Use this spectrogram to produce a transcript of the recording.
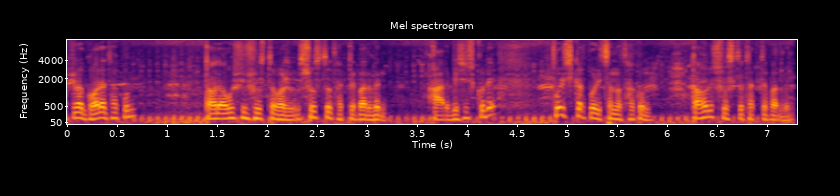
আপনারা ঘরে থাকুন, তাহলে অবশ্যই সুস্থ পারবেন সুস্থ থাকতে পারবেন। আর বিশেষ করে পরিষ্কার পরিচ্ছন্ন থাকুন, তাহলে সুস্থ থাকতে পারবেন।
